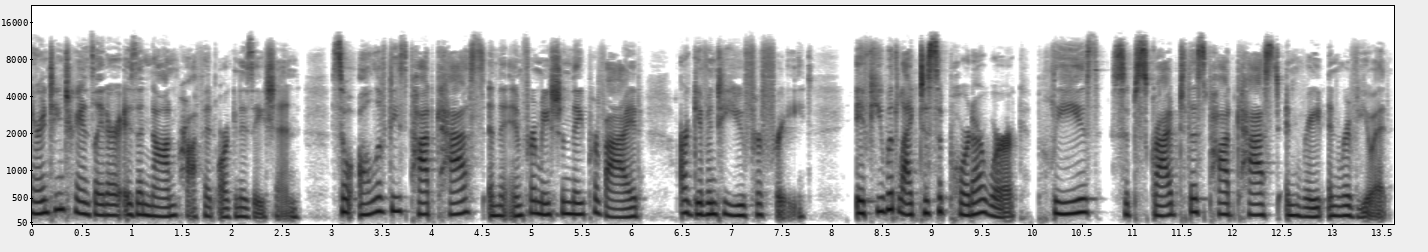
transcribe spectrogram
Parenting Translator is a nonprofit organization, so all of these podcasts and the information they provide are given to you for free. If you would like to support our work, please subscribe to this podcast and rate and review it.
